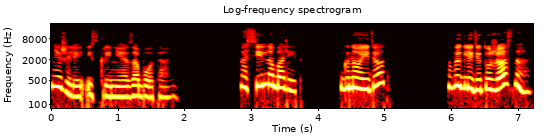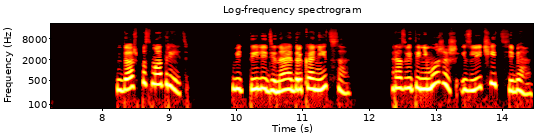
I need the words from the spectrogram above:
нежели искренняя забота. «А сильно болит? Гной идет? Выглядит ужасно? Дашь посмотреть? Ведь ты ледяная драконица. Разве ты не можешь излечить себя?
